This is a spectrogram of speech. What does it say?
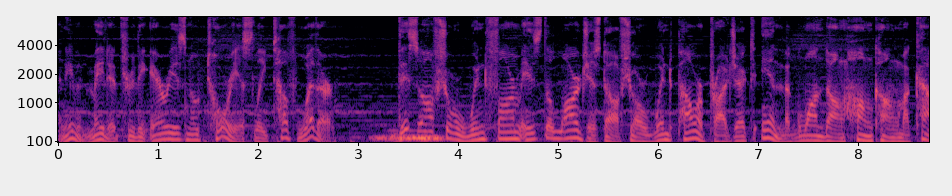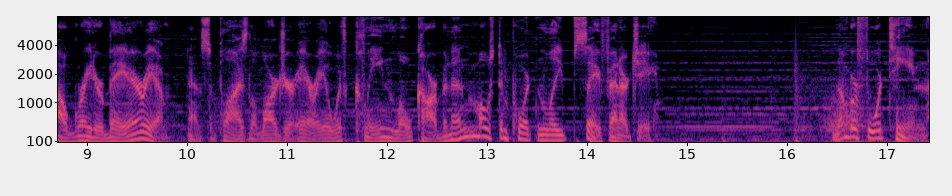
and even made it through the area's notoriously tough weather this offshore wind farm is the largest offshore wind power project in the Guangdong, Hong Kong, Macau Greater Bay Area and supplies the larger area with clean, low carbon, and most importantly, safe energy. Number 14.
